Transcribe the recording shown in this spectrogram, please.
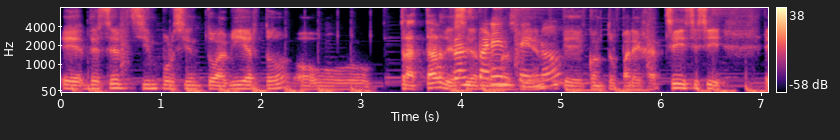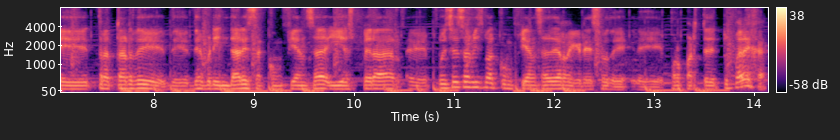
eh, de ser 100% abierto o tratar de ser más bien ¿no? eh, con tu pareja. Sí, sí, sí. Eh, tratar de, de, de, brindar esa confianza y esperar eh, pues esa misma confianza de regreso de, de por parte de tu pareja.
